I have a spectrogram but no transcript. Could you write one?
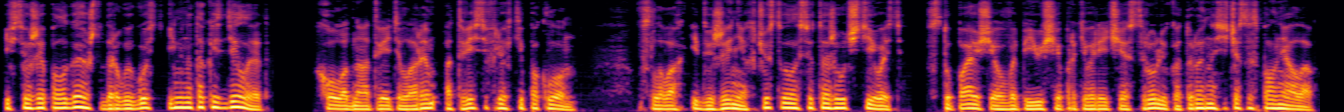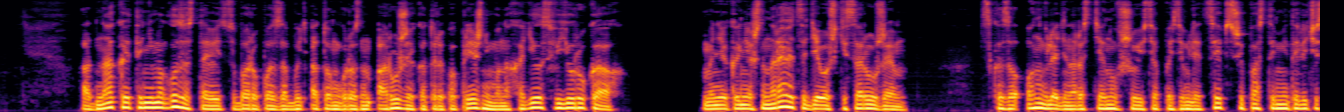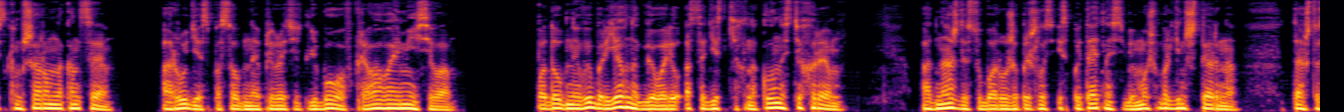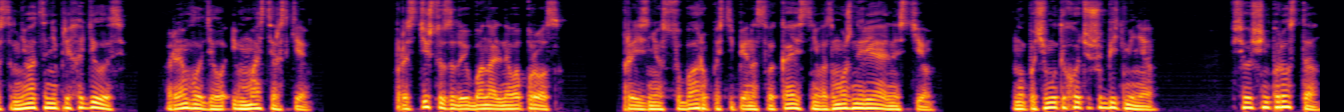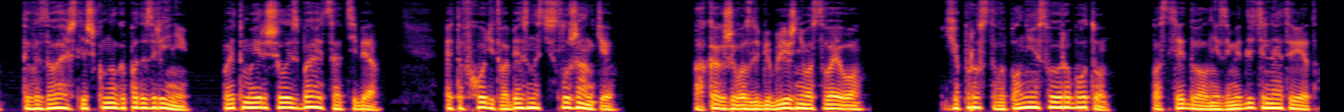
«И все же я полагаю, что дорогой гость именно так и сделает», холодно ответила Рэм, отвесив легкий поклон. В словах и движениях чувствовалась все та же учтивость, вступающая в вопиющее противоречие с ролью, которую она сейчас исполняла. Однако это не могло заставить Субару позабыть о том грозном оружии, которое по-прежнему находилось в ее руках. «Мне, конечно, нравятся девушки с оружием», — сказал он, глядя на растянувшуюся по земле цепь с шипастым металлическим шаром на конце. Орудие, способное превратить любого в кровавое месиво. Подобный выбор явно говорил о садистских наклонностях Рэм. Однажды Субару уже пришлось испытать на себе мощь Моргенштерна, так что сомневаться не приходилось. Рэм владела им мастерски. «Прости, что задаю банальный вопрос», – произнес Субару, постепенно свыкаясь с невозможной реальностью. «Но почему ты хочешь убить меня?» «Все очень просто. Ты вызываешь слишком много подозрений, поэтому я решила избавиться от тебя. Это входит в обязанности служанки». «А как же возлюби ближнего своего?» «Я просто выполняю свою работу», – последовал незамедлительный ответ.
